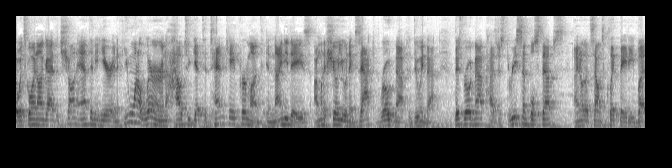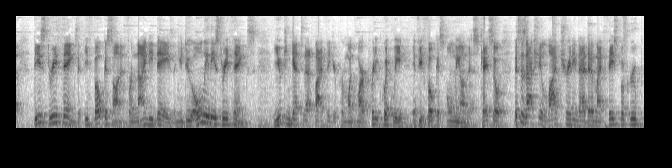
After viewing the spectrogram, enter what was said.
what's going on guys? It's Sean Anthony here, and if you wanna learn how to get to 10K per month in 90 days, I'm gonna show you an exact roadmap to doing that. This roadmap has just three simple steps. I know that sounds clickbaity, but these three things, if you focus on it for 90 days and you do only these three things, you can get to that five figure per month mark pretty quickly if you focus only on this, okay? So this is actually a live training that I did in my Facebook group.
